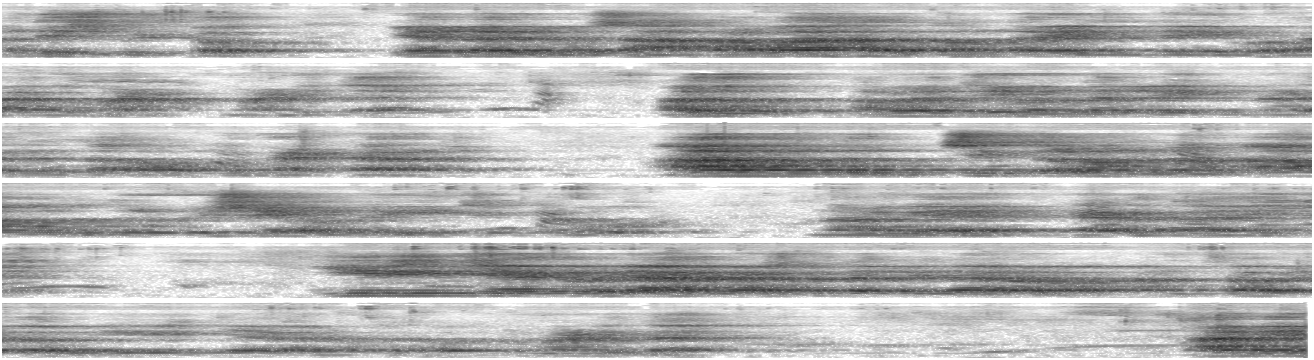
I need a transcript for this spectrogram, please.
ಬಂಧಿಸಿಬಿಟ್ಟು ಎಲ್ಲರಿಗೂ ಸಹ ಪ್ರವಾಹದ ತೊಂದರೆ ಇಲ್ಲದೆ ಇರುವ ಹಾಗೆ ಮಾಡ್- ಮಾಡಿದ್ದಾರೆ. ಅದು ಅವರ ಜೀವನದಲ್ಲಿ ನಡೆದಂತಹ ಒಂದು ಘಟ್ಟ ಅದು. ಆ ಒಂದು ಚಿತ್ರವನ್ನು, ಆ ಒಂದು ವಿಷಯವನ್ನು ಈ ಚಿತ್ರವು ನಮಗೆ ಹೇಳ್ತಾ ಇದೆ. ಈ ರೀತಿಯಾಗಿ ಯಾರು ಕಷ್ಟದಲ್ಲಿದ್ದಾರೋ ಅಂತವರಿಗೆ ಅವರು ಈ ರೀತಿಯಾಗಿ ಅನುಗ್ರಹವನ್ನು ಮಾಡಿದ್ದಾರೆ. ಹಾಗೆ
